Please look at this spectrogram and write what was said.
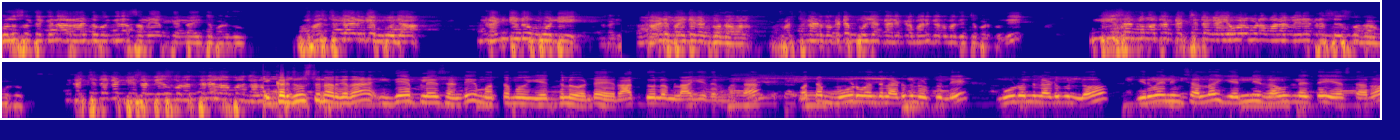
గొలుసు తెగినా రాడ్డు వంగినా సమయం కేటాయించబడదు. ఫస్ట్ కాడికే పూజ. కంటిన్యూ పోటీ. కాడి బయట కట్టుకొని రావాలి ఫస్ట్ కాడికి ఒకటే పూజ కార్యక్రమానికి అనుమతించబడుతుంది. టీ షర్ట్లు మాత్రం ఖచ్చితంగా ఎవరు కూడా మనం వేరే డ్రెస్ వేసుకొని రాకూడదు. ఖచ్చితంగా టీ షర్ట్ వేసుకొని వస్తేనే ఇక్కడ చూస్తున్నారు కదా ఇదే ప్లేస్ అండి. మొత్తము ఎద్దులు అంటే రాతి దూలం లాగేది అనమాట మొత్తం మూడు వందల అడుగులు ఉంటుంది. మూడు వందల అడుగుల్లో ఇరవై నిమిషాల్లో ఎన్ని రౌండ్లు అయితే వేస్తారో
